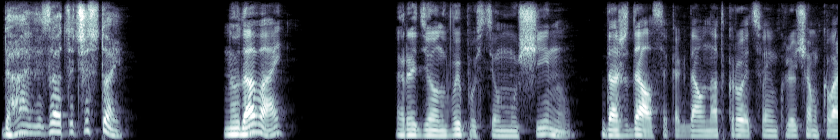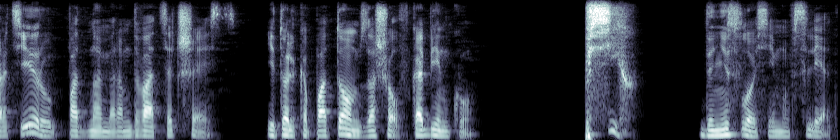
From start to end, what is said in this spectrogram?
«Да, двадцать шестой». «Ну давай». Родион выпустил мужчину, дождался, когда он откроет своим ключом квартиру под номером 26, и только потом зашел в кабинку. «Псих!» – донеслось ему вслед.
